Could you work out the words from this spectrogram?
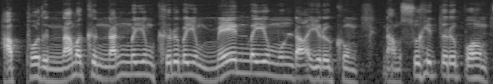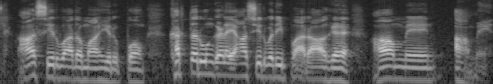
அப்போது நமக்கு நன்மையும் கிருபையும் மேன்மையும் உண்டாயிருக்கும். நாம் சுகித்திருப்போம் ஆசீர்வாதமாயிருப்போம். கர்த்தர் உங்களை ஆசீர்வதிப்பாராக. ஆமேன் ஆமேன்.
